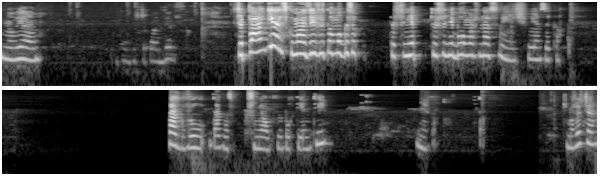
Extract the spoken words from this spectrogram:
No wiem. Jeszcze po angielsku. Że po angielsku, mam nadzieję, że to mogę sobie... To jeszcze nie, to jeszcze nie było można zmienić języka. Tak, był, tak was brzmiał wybuch TNT. Nie tak. tak. Czy możecie?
